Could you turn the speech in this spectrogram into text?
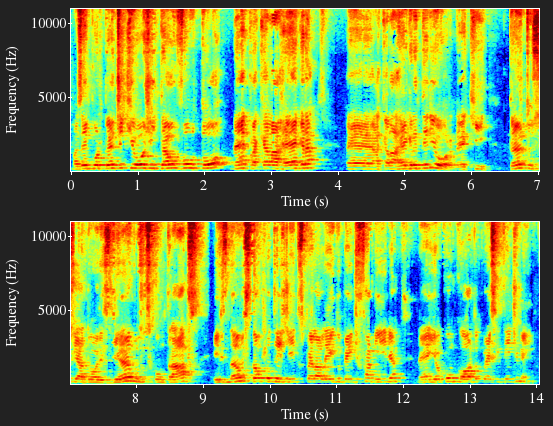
mas é importante que hoje, então, voltou né, para aquela regra, é, aquela regra anterior, né, que tanto os fiadores de ambos os contratos, eles não estão protegidos pela lei do bem de família, né, e eu concordo com esse entendimento.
